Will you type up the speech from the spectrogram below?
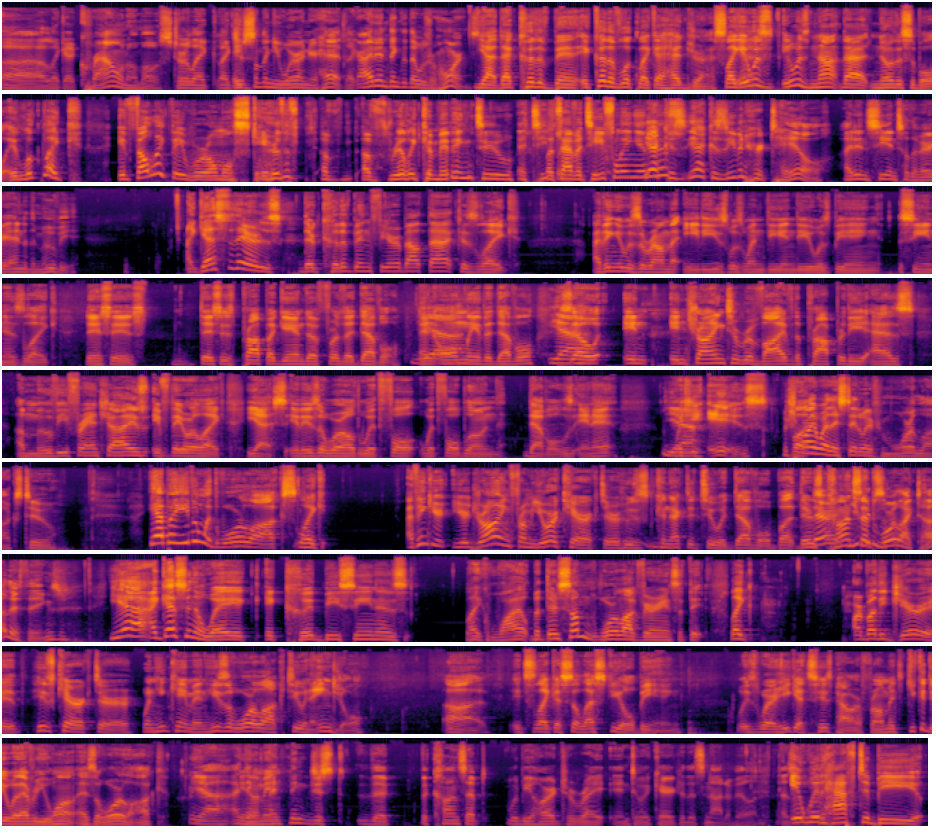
uh like a crown almost, or like like just something you wear on your head. Like I didn't think that that was her horns. Yeah, that could have been. It could have looked like a headdress. Like Yeah. it was. It was not that noticeable. It looked like. It felt like they were almost scared of of, of really committing to A tiefling. let's have a tiefling in Yeah, this. because yeah, because even her tail, I didn't see until the very end of the movie. I guess there's there could have been fear about that because like I think it was around the 80s was when D and D was being seen as like this is this is propaganda for the devil and only the devil. Yeah. So in in trying to revive the property as a movie franchise, if they were like, yes, it is a world with full with full blown devils in it, Yeah. which it is, Which but- is probably why they stayed away from warlocks too. Yeah, but even with warlocks, like I think you're you're drawing from your character who's connected to a devil, but there's There, you concepts. warlock to other things. yeah, I guess in a way it, it could be seen as like wild, but there's some warlock variants that they like. Our buddy Jared, his character, when he came in, he's a warlock to an angel. Uh, it's like a celestial being, is where he gets his power from. It, you could do whatever you want as a warlock. Yeah, I You think I I, think just the the concept would be hard to write into a character that's not a villain. it would have to be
